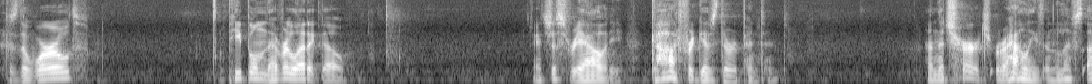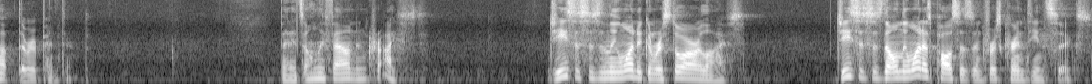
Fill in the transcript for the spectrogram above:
Because the world, people never let it go. It's just reality. God forgives the repentant. And the church rallies and lifts up the repentant. But it's only found in Christ. Jesus is the only one who can restore our lives. Jesus is the only one, as Paul says in 1 Corinthians 6,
